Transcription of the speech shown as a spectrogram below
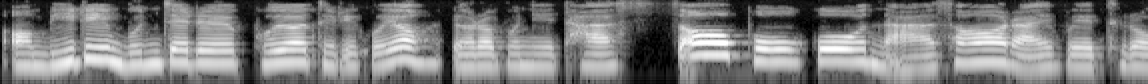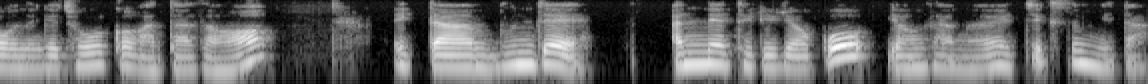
어, 미리 문제를 보여드리고요. 여러분이 다 써보고 나서 라이브에 들어오는 게 좋을 것 같아서 일단 문제 안내 드리려고 영상을 찍습니다.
